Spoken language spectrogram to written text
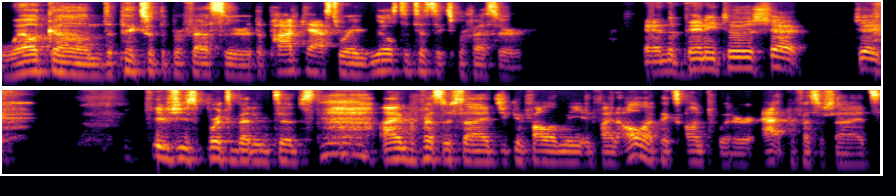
Welcome to Picks with the Professor, the podcast where a real statistics professor and the penny to his check, Jake gives you sports betting tips. I'm Professor Sides. You can follow me and find all my picks on Twitter at Professor Sides.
